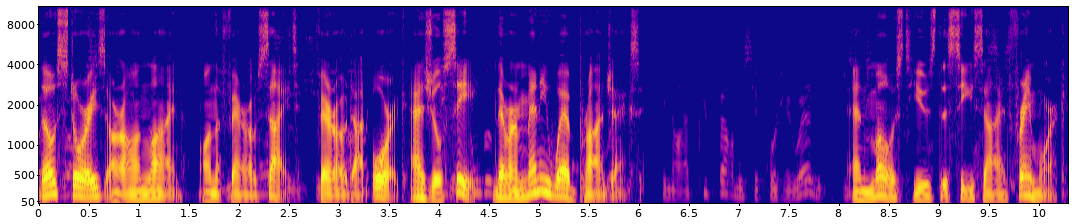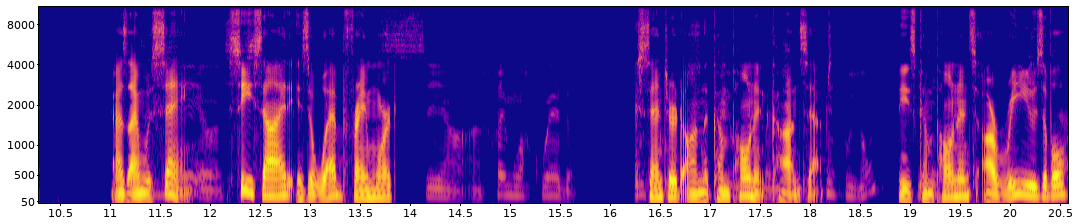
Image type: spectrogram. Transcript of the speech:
Those stories are online on the Pharo site, pharo.org. As you'll see, there are many web projects, and most use the Seaside framework. As I was saying, Seaside is a web framework centered on the component concept. These components are reusable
